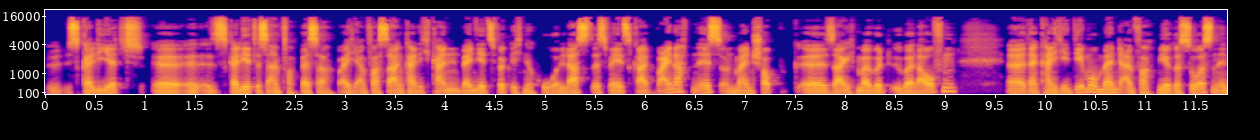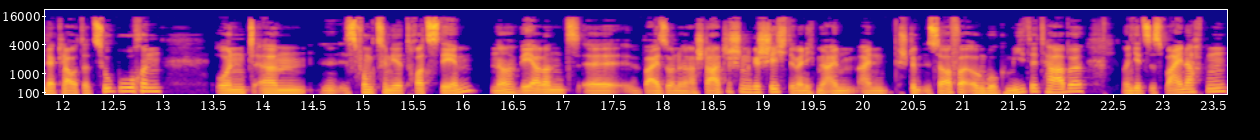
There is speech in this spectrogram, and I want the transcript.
äh, skaliert, äh, äh, skaliert es einfach besser, weil ich einfach sagen kann, ich kann, wenn jetzt wirklich eine hohe Last ist, wenn jetzt gerade Weihnachten ist und mein Shop, äh, sage ich mal, wird überlaufen, äh, dann kann ich in dem Moment einfach mir Ressourcen in der Cloud dazu buchen und ähm, es funktioniert trotzdem, ne? während äh, bei so einer statischen Geschichte, wenn ich mir einen, einen bestimmten Surfer irgendwo gemietet habe und jetzt ist Weihnachten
